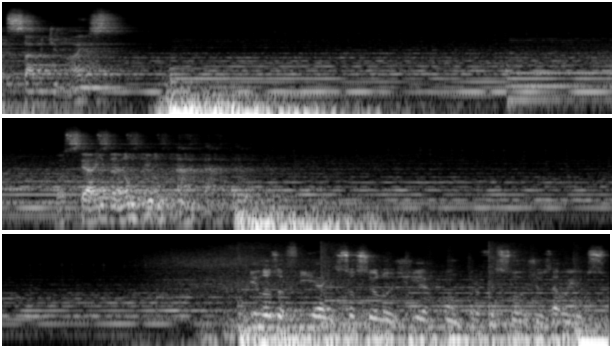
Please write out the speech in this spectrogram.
já sabe demais? Você ainda não viu nada. Filosofia e Sociologia com o professor José Wilson.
